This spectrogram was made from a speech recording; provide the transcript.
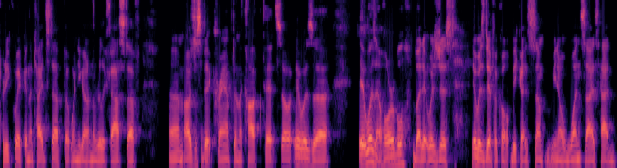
pretty quick in the tight stuff, but when you got on the really fast stuff, um, I was just a bit cramped in the cockpit. So it was uh, it wasn't horrible, but it was just it was difficult because some you know one size had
